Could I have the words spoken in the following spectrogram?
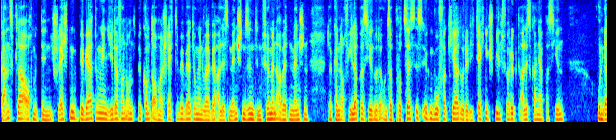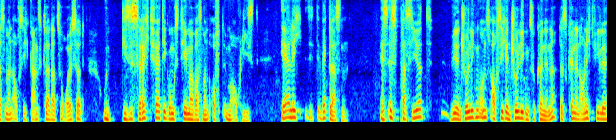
ganz klar auch mit den schlechten Bewertungen, jeder von uns bekommt auch mal schlechte Bewertungen, weil wir alles Menschen sind, in Firmen arbeiten Menschen, da können auch Fehler passieren oder unser Prozess ist irgendwo verkehrt oder die Technik spielt verrückt, alles kann ja passieren. Und dass man auch sich ganz klar dazu äußert. Und dieses Rechtfertigungsthema, was man oft immer auch liest, ehrlich weglassen. Es ist passiert, wir entschuldigen uns, auch sich entschuldigen zu können. Ne? Das können auch nicht viele.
